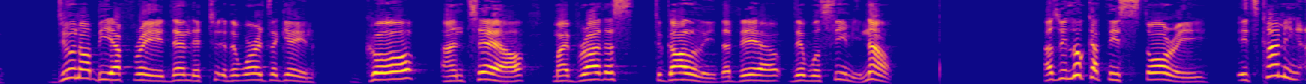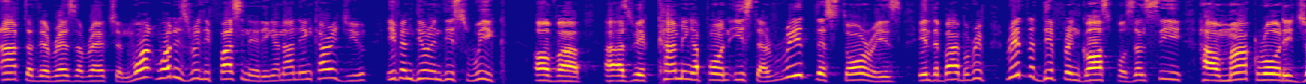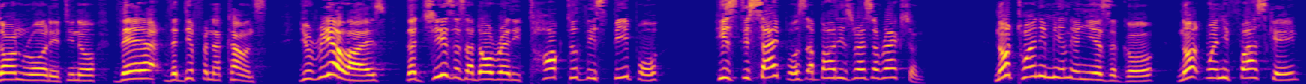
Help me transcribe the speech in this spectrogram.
do not be afraid. Then the, the words again, go and tell my brothers to Galilee that they, are, they will see me. Now, as we look at this story, it's coming after the resurrection. What, what is really fascinating, and I encourage you, even during this week of, uh, uh, as we're coming upon Easter, read the stories in the Bible. Read, read the different Gospels and see how Mark wrote it, John wrote it, you know, they're the different accounts. You realize that Jesus had already talked to these people, his disciples, about his resurrection. Not 20 million years ago, not when he first came,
